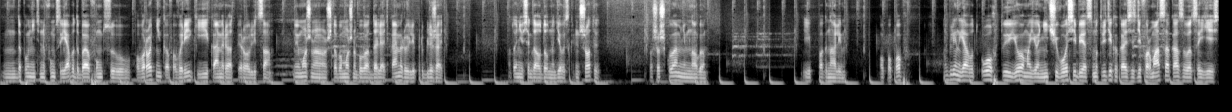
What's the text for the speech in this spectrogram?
дополнительную функцию я бы добавил функцию поворотников, аварийки и камеры от первого лица. Ну и можно, чтобы можно было отдалять камеру или приближать. А то не всегда удобно делать скриншоты. Пошашкуем немного. И погнали. Оп-оп-оп. Ну блин, я вот... Ох ты, ё-моё, ничего себе. Смотрите, какая здесь деформация, оказывается, есть.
